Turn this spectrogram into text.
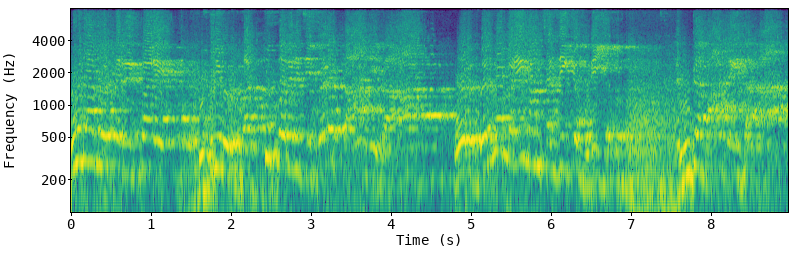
மூணாவது ஒருத்தர் நிற்பாரு. இப்படி ஒரு பத்து பதினஞ்சு பேரை தாண்டி தான் ஒரு பிரதமரை நாம் சந்திக்க முடியும். அந்த மாதிரி தான்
